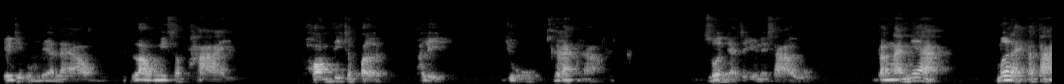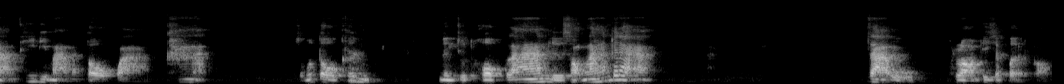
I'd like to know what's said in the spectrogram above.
อย่างที่ผมเรียนแล้ว เรามีซัพพลายพร้อมที่จะเปิดผลิตอยู่ใช่ไหมคุณเอาส่วนใหญ่จะอยู่ในซาอุดังนั้นเนี่ย เมื่อไหร่ก็ตามที่ดีมามันโตกว่าคาด สมมติโตขึ้นหนึ่งจุดหกล้านหรือสองล้านก็ได้อะซาอุพร้อมที่จะเปิดก่อน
